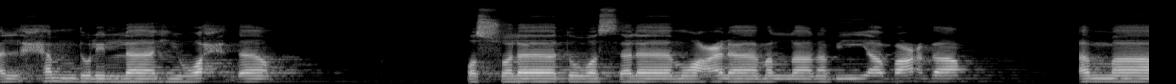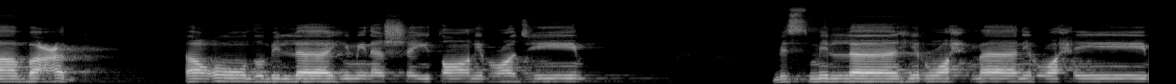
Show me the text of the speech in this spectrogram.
الحمد لله وحده والصلاة والسلام على من لا نبي بعده. أما بعد أعوذ بالله من الشيطان الرجيم. بسم الله الرحمن الرحيم.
